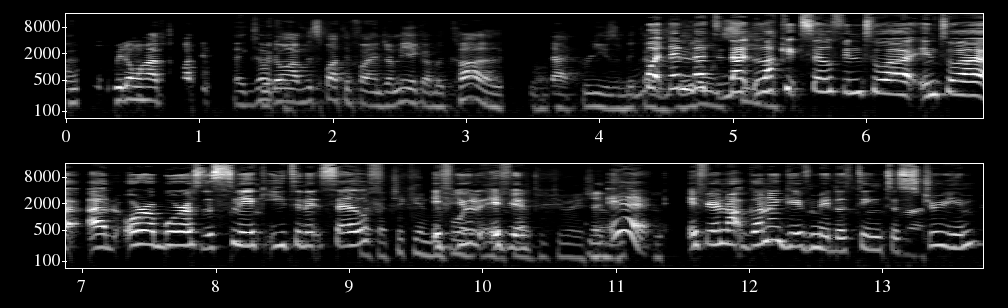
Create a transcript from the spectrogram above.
and we don't have Spotify. We don't have the Spotify in Jamaica because of that reason. Because but then that don't that see- lock itself into a into a an Ouroboros the snake eating itself like a chicken if you if you yeah, if you're not gonna give me the thing to stream,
